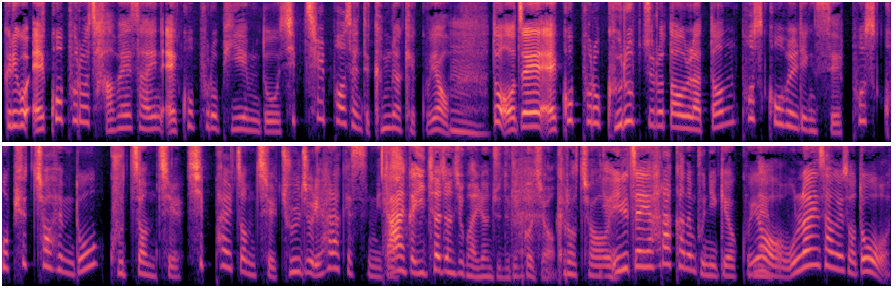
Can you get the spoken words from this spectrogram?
그리고 에코프로 자회사인 에코프로 BM도 17% 급락했고요. 음. 또 어제 에코프로 그룹주로 떠올랐던 포스코 홀딩스, 포스코 퓨처엠도 9.7, 18.7 줄줄이 하락했습니다. 아, 그러니까 2차 전지 관련 주들인 거죠. 그렇죠. 예. 일제히 하락하는 분위기였고요. 네. 온라인상에서도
